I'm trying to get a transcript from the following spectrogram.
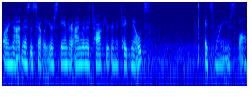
or not necessarily your standard, I'm going to talk, you're going to take notes, it's more useful.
